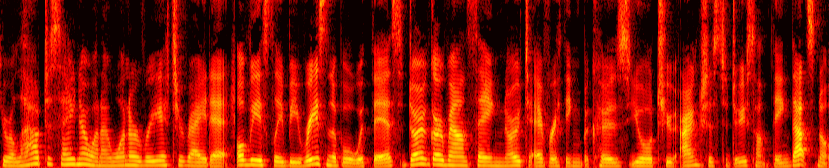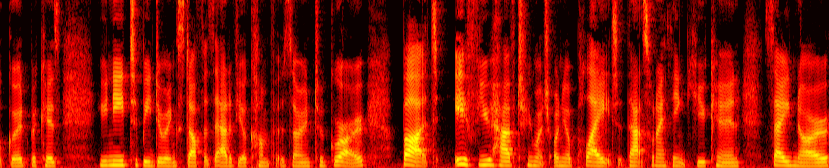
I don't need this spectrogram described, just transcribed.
you're allowed to say no, and I want to reiterate it. Obviously, be reasonable with this. Don't go around saying no to everything because you're too anxious to do something. That's not good because you need to be doing stuff that's out of your comfort zone to grow but if you have too much on your plate, that's when I think you can say no.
